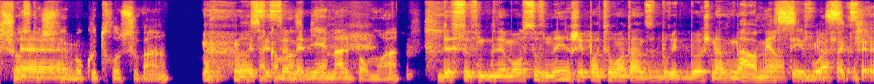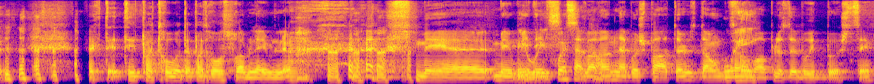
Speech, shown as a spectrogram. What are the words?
Chose que je fais beaucoup trop souvent. Ça commence bien mal pour moi. De, de mon souvenir, j'ai pas trop entendu de bruit de bouche dans, ah, tes voix. Fait que, t'es pas trop, t'as pas trop ce problème-là. mais, euh, mais oui, des fois, ça va rendre la bouche pâteuse, donc tu vas avoir plus de bruit de bouche, tu sais.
